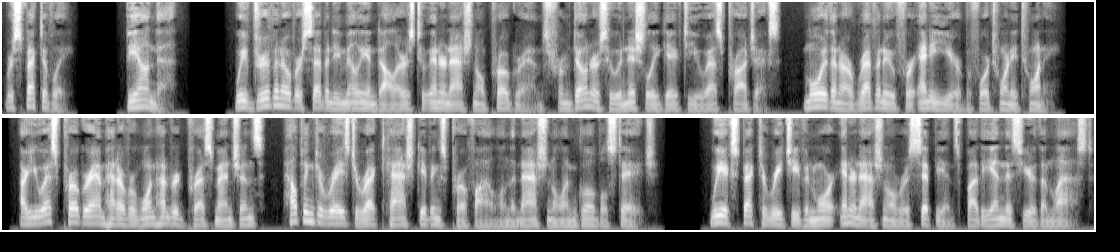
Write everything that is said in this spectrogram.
respectively. Beyond that, We've driven over $70 million to international programs from donors who initially gave to U.S. projects, more than our revenue for any year before 2020. Our U.S. program had over 100 press mentions, helping to raise direct cash giving's profile on the national and global stage. We expect to reach even more international recipients by the end this year than last.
